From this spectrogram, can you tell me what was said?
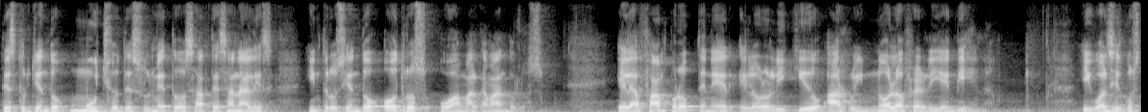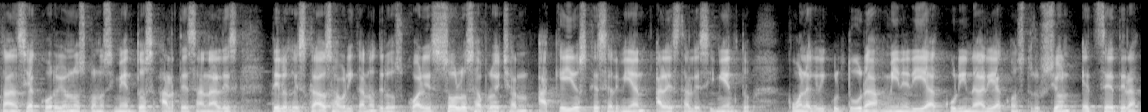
destruyendo muchos de sus métodos artesanales, introduciendo otros o amalgamándolos. El afán por obtener el oro líquido arruinó la ofrería indígena. Igual circunstancia corrieron los conocimientos artesanales de los esclavos africanos de los cuales solo se aprovecharon aquellos que servían al establecimiento, como la agricultura, minería, culinaria, construcción, etc.,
